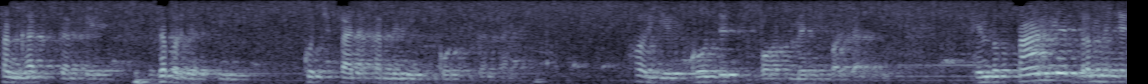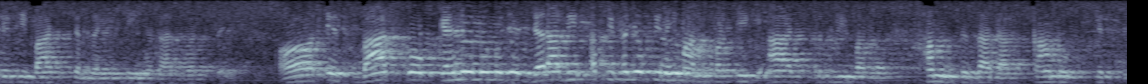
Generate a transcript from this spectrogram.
संघर्ष करके ज़बरदस्ती कुछ पैदा करने की कोशिश कर रहा है। और ये कोशिश बहुत महँगी पड़ जाती है। हिंदुस्तान में ब्रह्मचर्य की बात चल रही तीन हज़ार वर्ष से, और इस बात को कहने में मुझे जरा भी अति अतिशयोक्ति नहीं मालूम पड़ती कि आज पृथ्वी पर हमसे ज़्यादा कामुक चित्त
